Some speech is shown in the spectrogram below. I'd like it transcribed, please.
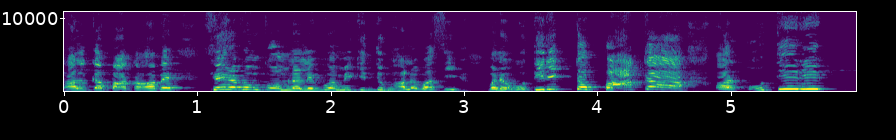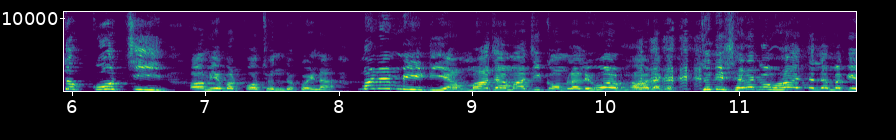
হালকা পাকা হবে সেই রকম কমলা লেবু আমি কিন্তু ভালোবাসি। মানে অতিরিক্ত পাকা আর অতিরিক্ত তো কচি আমি আবার পছন্দ করি না। মানে মিডিয়াম মাঝামাঝি কমলা লেবু আমার ভালো লাগে। যদি সেরকম হয় তাহলে আমাকে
